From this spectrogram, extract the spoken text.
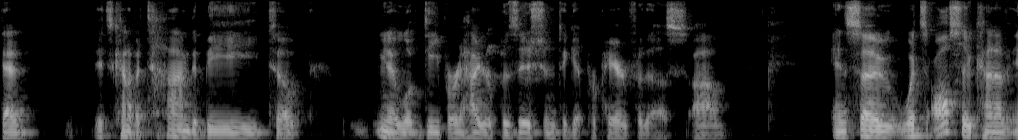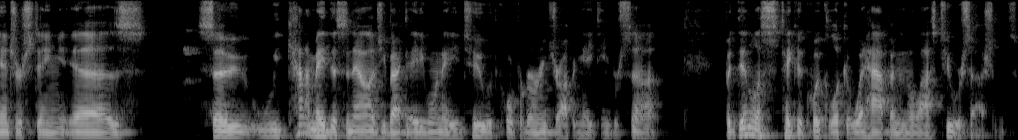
that it's kind of a time to be to you know look deeper at how you're positioned to get prepared for this um, and so, what's also kind of interesting is so we kind of made this analogy back to 81, 82 with corporate earnings dropping 18%. But then let's take a quick look at what happened in the last two recessions.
